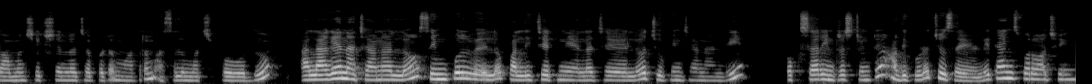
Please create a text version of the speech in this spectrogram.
కామెంట్ సెక్షన్లో చెప్పడం మాత్రం అసలు మర్చిపోవద్దు. అలాగే నా ఛానల్లో సింపుల్ వేలో పల్లి చట్నీ ఎలా చేయాలో చూపించానండి. ఒకసారి ఇంట్రెస్ట్ ఉంటే అది కూడా చూసేయండి. థ్యాంక్స్ ఫర్ వాచింగ్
